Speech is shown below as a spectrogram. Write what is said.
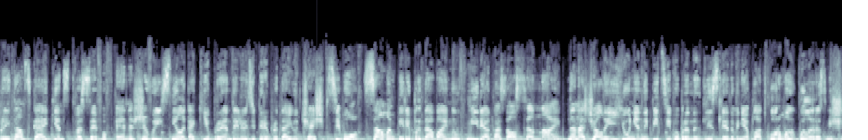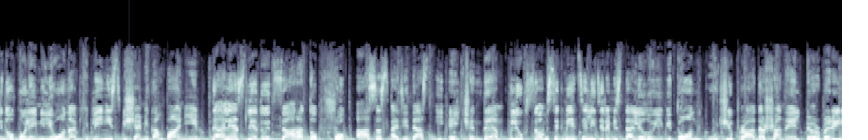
Британское агентство Safe of Energy выяснило, какие бренды люди перепродают чаще всего. Самым перепродаваемым в мире оказался Nike. На начало июня на пяти выбранных для исследования платформах было размещено более миллиона объявлений с вещами компании. Далее следует Zara, Topshop, Asos, Adidas и H&M. В люксовом сегменте лидерами стали Louis Vuitton, Gucci, Prada, Chanel, Burberry,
